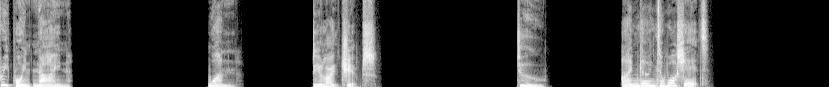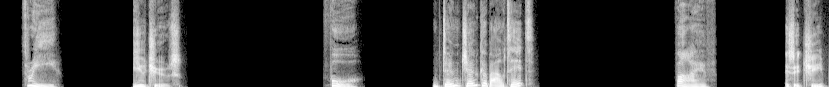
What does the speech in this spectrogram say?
3.9 1, Do you like chips? 2, I'm going to wash it. 3, You choose. 4, Don't joke about it. 5. Is it cheap?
